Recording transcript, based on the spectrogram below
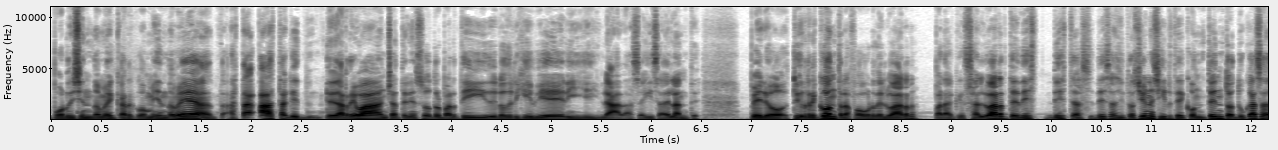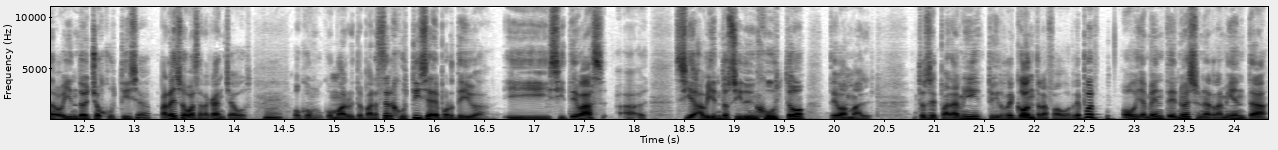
por diciéndome, carcomiéndome, hasta, hasta que te da revancha, tenés otro partido y lo dirigís bien y, nada, seguís adelante. Pero estoy recontra a favor del VAR para que salvarte de, de estas, de esas situaciones e irte contento a tu casa habiendo hecho justicia. Para eso vas a la cancha vos, Mm. o como, como árbitro, para hacer justicia deportiva. Y si te vas, a- si habiendo sido injusto, te vas mal. Entonces, para mí, estoy recontra a favor. Después, obviamente, no es una herramienta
